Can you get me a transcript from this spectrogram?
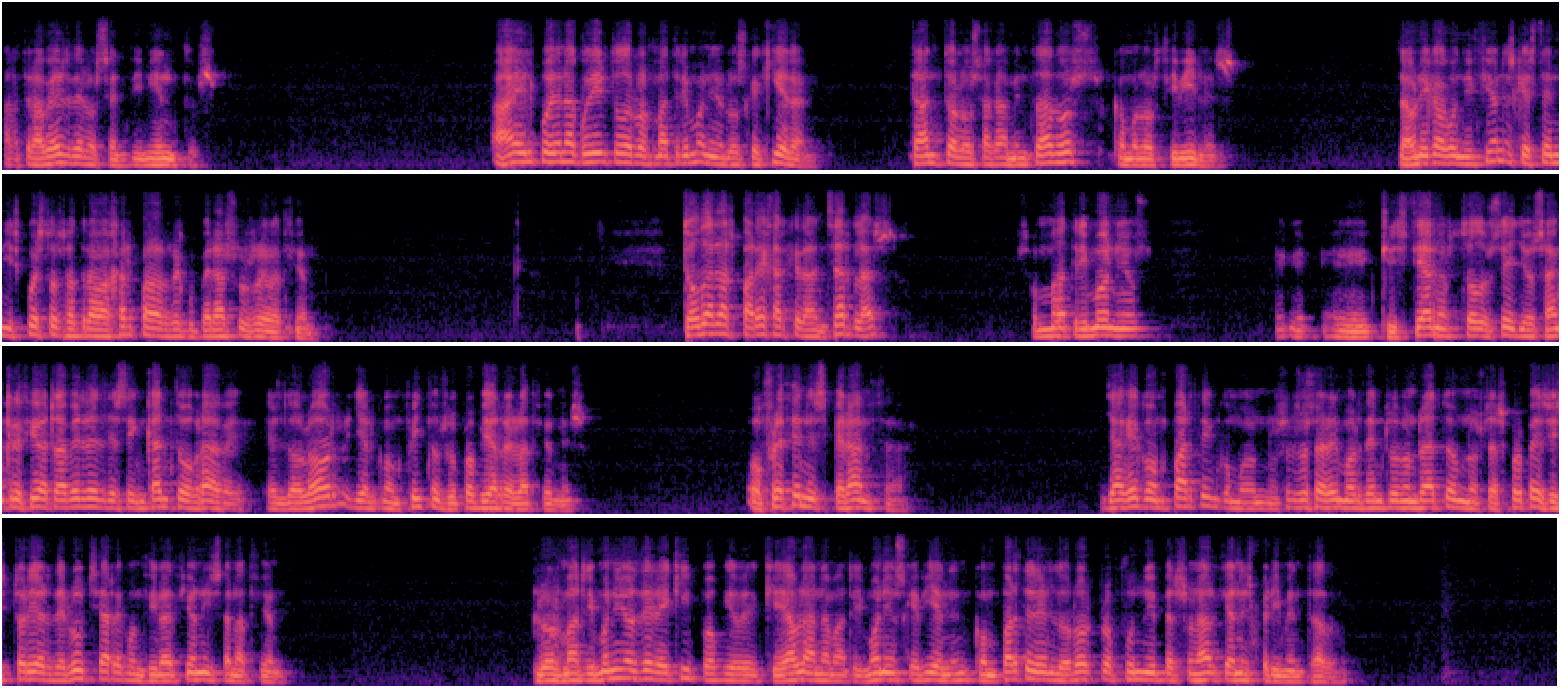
a través de los sentimientos. A él pueden acudir todos los matrimonios, los que quieran, tanto los sacramentados como los civiles. La única condición es que estén dispuestos a trabajar para recuperar su relación. Todas las parejas que dan charlas son matrimonios eh, eh, cristianos, todos ellos, han crecido a través del desencanto grave, el dolor y el conflicto en sus propias relaciones. Ofrecen esperanza, ya que comparten, como nosotros haremos dentro de un rato, nuestras propias historias de lucha, reconciliación y sanación. Los matrimonios del equipo, que, hablan a matrimonios que vienen, comparten el dolor profundo y personal que han experimentado.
